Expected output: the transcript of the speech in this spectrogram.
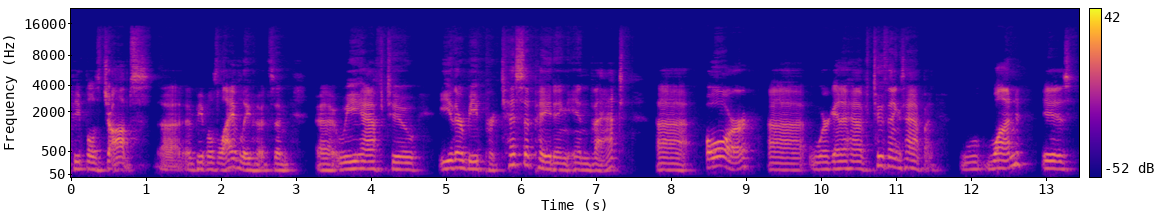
people's jobs and people's livelihoods. And we have to either be participating in that or uh, we're going to have two things happen. One is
